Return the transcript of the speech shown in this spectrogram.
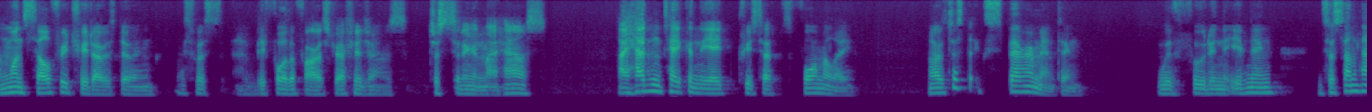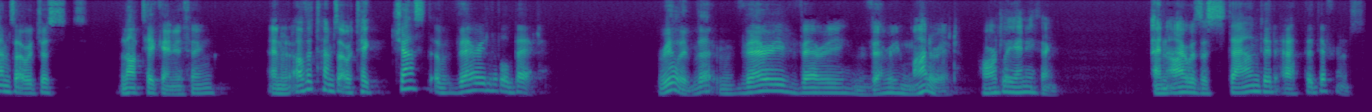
On one self retreat I was doing, this was uh, before the forest refuge, I was just sitting in my house. I hadn't taken the eight precepts formally. I was just experimenting with food in the evening. And so sometimes I would just not take anything. And at other times I would take just a very little bit. Really, very, very, very moderate. Hardly anything. And I was astounded at the difference.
